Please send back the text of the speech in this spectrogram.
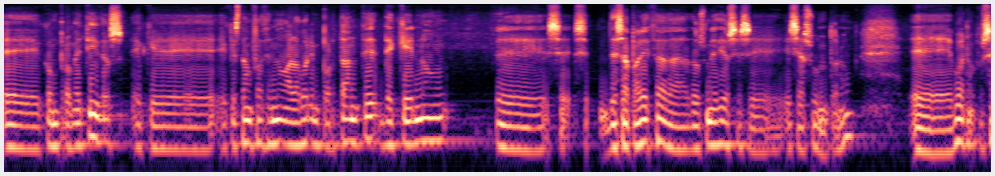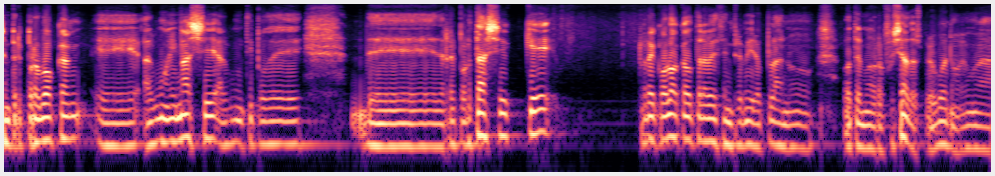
eh, comprometidos e que, e que están facendo unha labor importante de que non eh, se, se desapareza da, dos medios ese, ese asunto non? Eh, bueno, sempre provocan eh, algunha imaxe, algún tipo de, de reportaxe que recoloca outra vez en primeiro plano o tema dos refugiados, pero bueno, é unha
